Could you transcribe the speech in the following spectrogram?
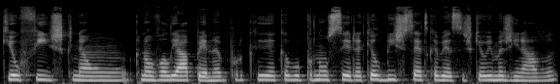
que eu fiz que não, que não valia a pena, porque acabou por não ser aquele bicho de sete cabeças que eu imaginava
